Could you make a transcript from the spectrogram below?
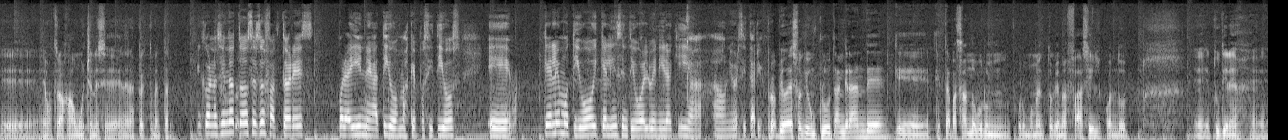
eh, hemos trabajado mucho en, ese, en el aspecto mental. Y conociendo todos esos factores por ahí negativos más que positivos, eh, ¿qué le motivó y qué le incentivó el venir aquí a, a Universitario? Propio de eso, que un club tan grande que, que está pasando por un, por un, momento que no es fácil, cuando eh, tú tienes eh,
